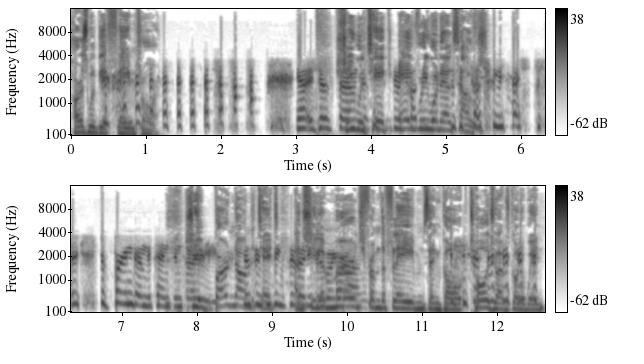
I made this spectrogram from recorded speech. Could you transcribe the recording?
Hers will be a flamethrower. Yeah, it just She um, will take everyone else out. just burn down the tent entirely. She'll burn down the tent and she'll emerge from the flames and go, Told you I was going to win.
